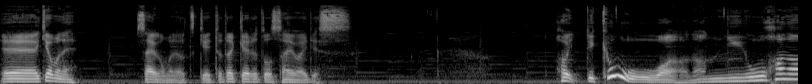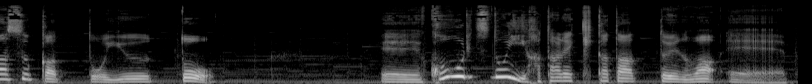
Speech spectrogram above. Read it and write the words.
えー、今日もね、最後までお付き合いいただけると幸いです。はい。で、今日は何を話すかというと、えー、効率のいい働き方というのは、えー、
